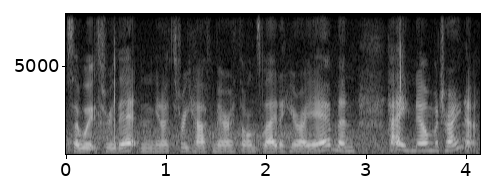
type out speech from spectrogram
So I worked through that and you know three half marathons later here I am and hey, now I'm a trainer.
